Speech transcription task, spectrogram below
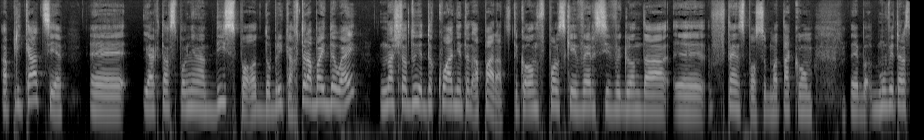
aplikacje, e, jak ta wspomniana Dispo od Dobryka, która by the way naśladuje dokładnie ten aparat, tylko on w polskiej wersji wygląda e, w ten sposób, ma taką, e, mówię teraz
